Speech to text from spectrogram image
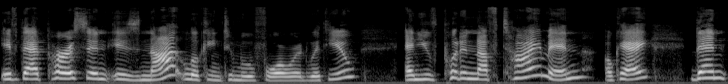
If that person is not looking to move forward with you, and you've put enough time in, okay, then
